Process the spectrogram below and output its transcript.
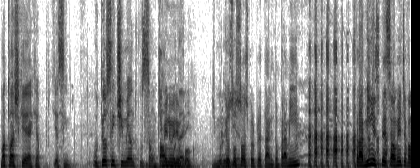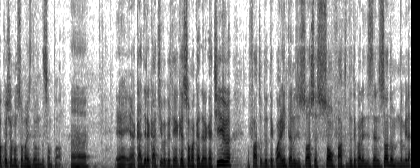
Mas tu acha que é que, é- que, assim, o teu sentimento com o São Paulo Diminuiria um mudaria? pouco. Diminuiria, Porque eu sou né? sócio proprietário. Então, pra mim, pra mim especialmente, eu falo, poxa, eu não sou mais dono do São Paulo. Aham. É, a cadeira cativa que eu tenho aqui é só uma cadeira cativa. O fato de eu ter 40 anos de sócio é só um fato de eu ter 40 anos de sócio, só não, não me dá.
